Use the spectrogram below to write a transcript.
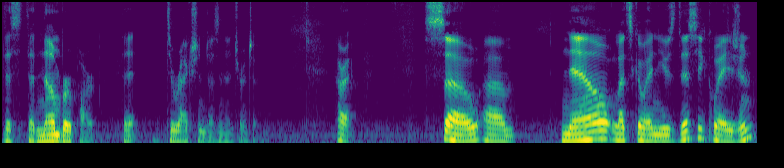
this the number part. The direction doesn't enter into. All right. So um, now let's go ahead and use this equation.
